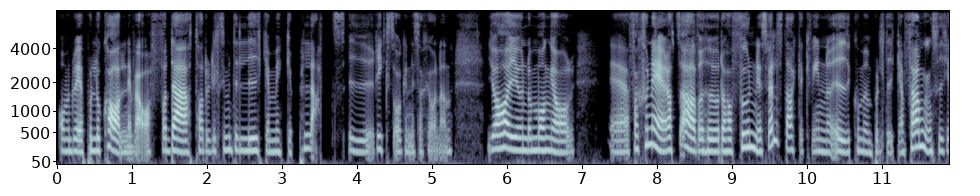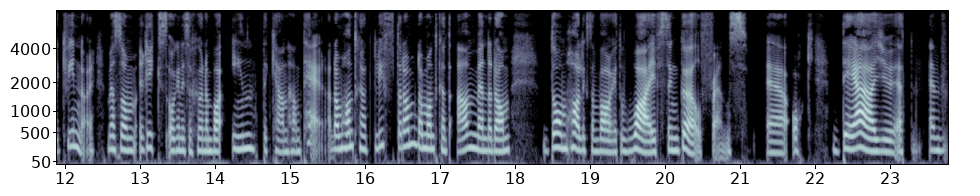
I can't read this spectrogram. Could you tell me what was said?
om du är på lokal nivå, för där tar du liksom inte lika mycket plats i riksorganisationen. Jag har ju under många år eh, fascinerats över hur det har funnits väldigt starka kvinnor i kommunpolitiken, framgångsrika kvinnor, men som riksorganisationen bara inte kan hantera. De har inte kunnat lyfta dem, de har inte kunnat använda dem. De har liksom varit wives and girlfriends Eh, och det är ju ett, en,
